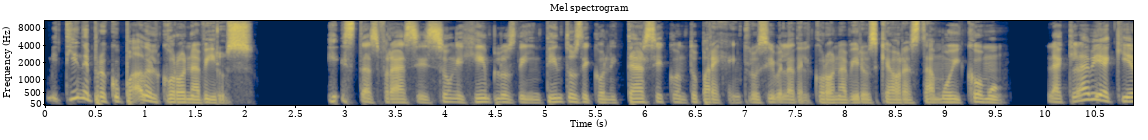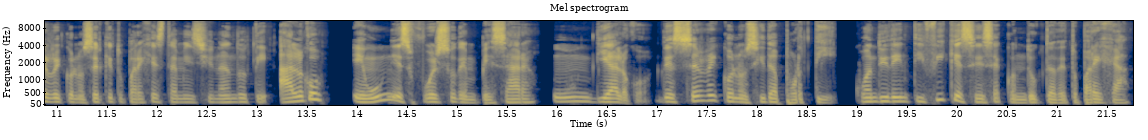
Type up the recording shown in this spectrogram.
Me tiene preocupado el coronavirus. Estas frases son ejemplos de intentos de conectarse con tu pareja, inclusive la del coronavirus que ahora está muy común. La clave aquí es reconocer que tu pareja está mencionándote algo en un esfuerzo de empezar un diálogo, de ser reconocida por ti. Cuando identifiques esa conducta de tu pareja,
